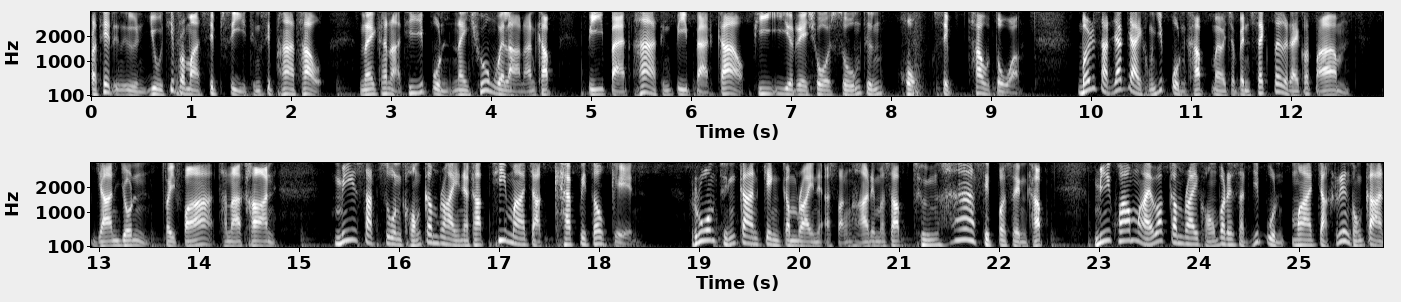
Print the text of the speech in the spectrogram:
ประเทศอื่น ๆ อยู่ที่ประมาณ 14-15 เท่า ในขณะที่ญี่ปุ่นในช่วงเวลานั้นครับ ปี 85 ถึงปี 89 PE ratio สูงถึง 60 เท่าตัว บริษัทยักษ์ใหญ่ของญี่ปุ่นครับไม่ว่าจะเป็นเซกเตอร์ใดก็ตาม ยานยนต์ ไฟฟ้า ธนาคาร มีสัดส่วนของกำไรนะครับที่มาจาก capital gain รวมถึงการเก็งกำไรในอสังหาริมทรัพย์ถึง 50%ครับ มีความหมายว่ากำไรของบริษัทญี่ปุ่นมาจากเรื่องของการ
